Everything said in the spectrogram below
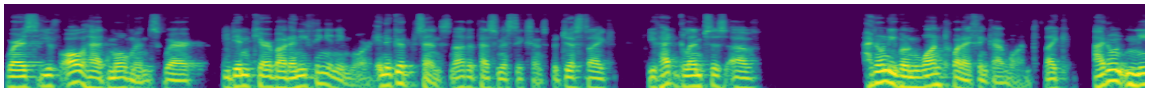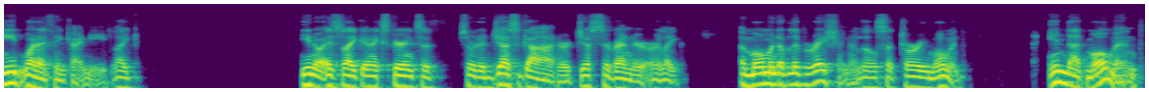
Whereas you've all had moments where you didn't care about anything anymore, in a good sense, not a pessimistic sense, but just like you've had glimpses of, I don't even want what I think I want. Like, I don't need what I think I need. Like, you know, it's like an experience of sort of just God or just surrender or like a moment of liberation, a little Satori moment. In that moment,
